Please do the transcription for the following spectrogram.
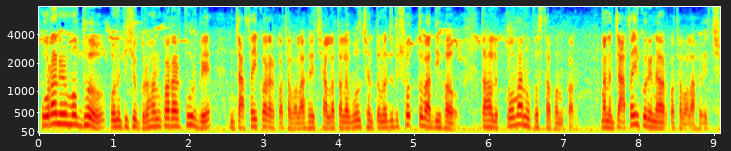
কোরআনের মধ্যেও কোনো কিছু গ্রহণ করার পূর্বে যাচাই করার কথা বলা হয়েছে। আল্লাহ তালা বলছেন, তোমরা যদি সত্যবাদী হও, তাহলে প্রমাণ উপস্থাপন কর। মানে যাচাই করে নেওয়ার কথা বলা হয়েছে।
